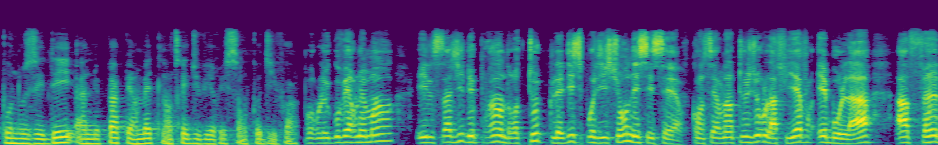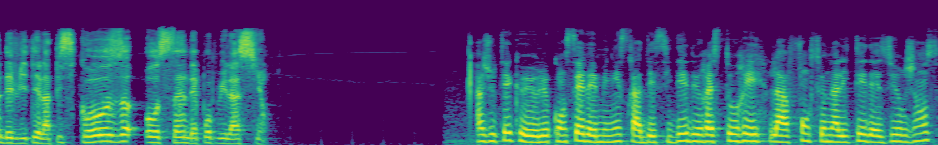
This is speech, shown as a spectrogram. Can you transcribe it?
pour nous aider à ne pas permettre l'entrée du virus en Côte d'Ivoire. Pour le gouvernement, il s'agit de prendre toutes les dispositions nécessaires concernant toujours la fièvre Ebola afin d'éviter la psychose au sein des populations. Ajoutez que le Conseil des ministres a décidé de restaurer la fonctionnalité des urgences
